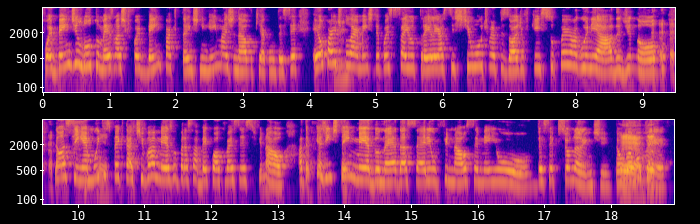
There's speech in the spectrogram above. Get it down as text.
Foi bem de luto mesmo, acho que foi bem impactante, ninguém imaginava o que ia acontecer. Eu, particularmente, depois que saiu o trailer, assisti o último episódio, fiquei super agoniada de novo. Então, assim, é muita é. expectativa mesmo para saber qual que vai ser esse final. Até porque a gente tem medo, né, da série o final ser meio decepcionante. Então, é, vamos ver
